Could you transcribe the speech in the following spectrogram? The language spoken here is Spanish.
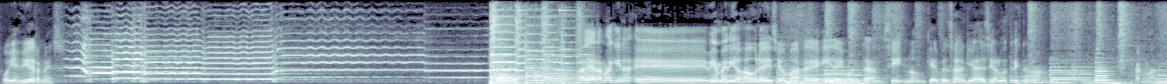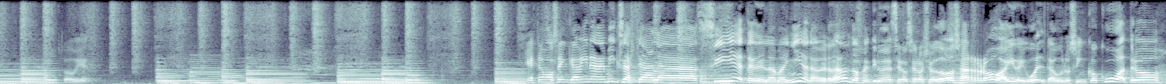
Hoy es viernes. Vaya la máquina. Eh, bienvenidos a una edición más de Ida y Vuelta. Sí, ¿no? ¿Qué pensaban que iba a decir algo triste? No. Normal. En cabina de Mix hasta las 7 de la mañana, ¿verdad? 229-0082, arroba ida y vuelta 154.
